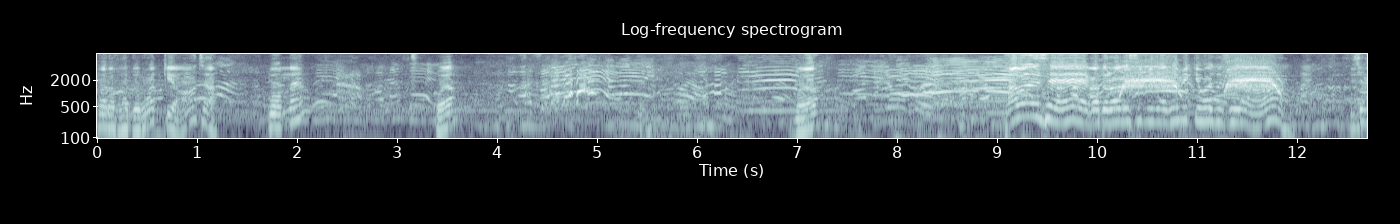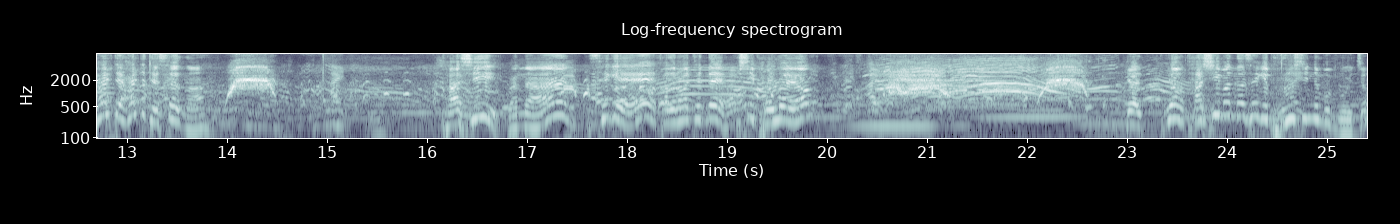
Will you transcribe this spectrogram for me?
바로 가도록 할게요. 자 뭐 없나요? 뭐야? 뭐야? 다만세 가도록 하겠습니다. 재밌게 봐주세요. 이제 할 때 할 때 됐어 누나. 다시 만난 세계 가도록 할 텐데 혹시 별로예요? 야, 형 다시 만난 세계 부를 수 있는 분 뭐 있죠?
